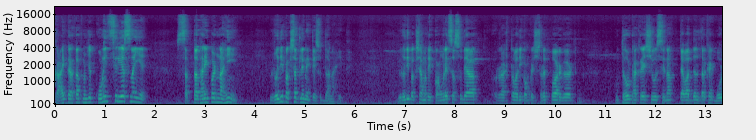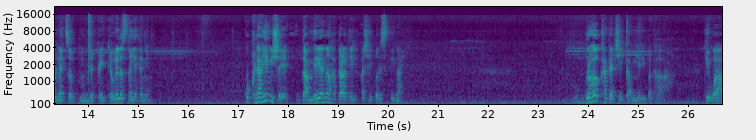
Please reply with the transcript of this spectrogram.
काय करतात म्हणजे कोणीच सिरियस नाहीये. सत्ताधारी पण नाही. विरोधी पक्षातले नेते सुद्धा नाहीत. विरोधी पक्षामध्ये काँग्रेस असू द्या राष्ट्रवादी काँग्रेस शरद पवार गट उद्धव ठाकरे शिवसेना त्याबद्दल तर काही बोलण्याचं म्हणजे काही ठेवलेलंच नाहीये त्यांनी. कुठलाही विषय गांभीर्यानं हाताळतील अशी परिस्थिती नाही. गृह खात्याची कामगिरी बघा किंवा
